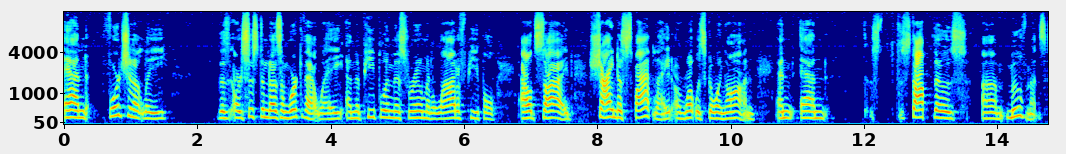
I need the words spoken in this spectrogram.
And fortunately, our system doesn't work that way. And the people in this room and a lot of people outside shined a spotlight on what was going on and, and stop those um, movements.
